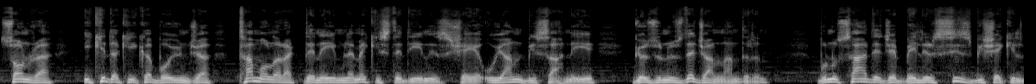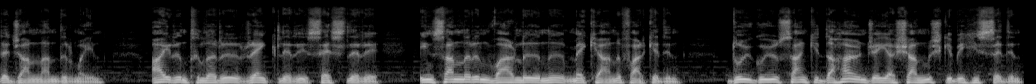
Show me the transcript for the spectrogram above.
Sonra iki dakika boyunca tam olarak deneyimlemek istediğiniz şeye uyan bir sahneyi gözünüzde canlandırın. Bunu sadece belirsiz bir şekilde canlandırmayın. Ayrıntıları, renkleri, sesleri, insanların varlığını, mekanı fark edin. Duyguyu sanki daha önce yaşanmış gibi hissedin.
